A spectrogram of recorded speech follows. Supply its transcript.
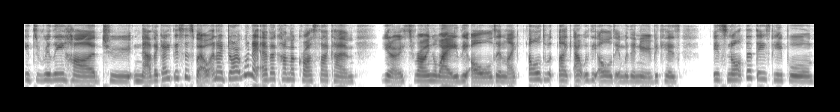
it's really hard to navigate this as well. And I don't want to ever come across like I'm, you know, throwing away the old and like old, like out with the old, in with the new, because it's not that these people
